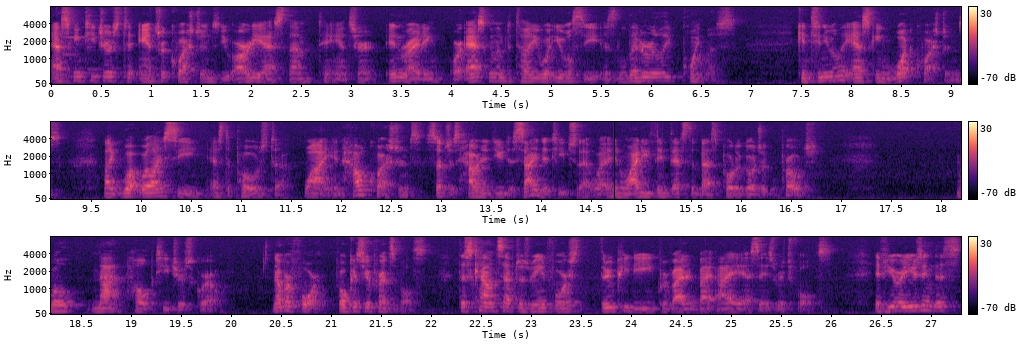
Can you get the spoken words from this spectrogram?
Asking teachers to answer questions you already asked them to answer in writing or asking them to tell you what you will see is literally pointless. Continually asking what questions like what will I see as opposed to why and how questions, such as how did you decide to teach that way and why do you think that's the best pedagogical approach, will not help teachers grow. Number four, focus your principals. This concept is reinforced through PD provided by IASA's Rich Volz. If you are using this,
